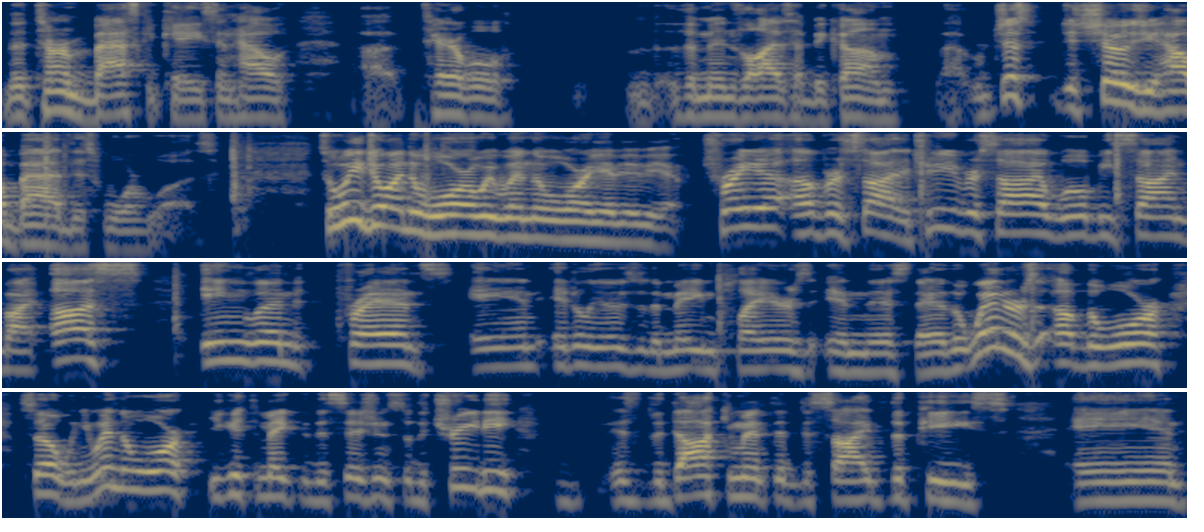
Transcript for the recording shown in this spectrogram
the term basket case and how uh, terrible the men's lives have become. Uh, just it shows you how bad this war was. So we join the war, we win the war. Yeah, yeah, yeah. Treaty of Versailles. The Treaty of Versailles will be signed by us, England, France, and Italy. Those are the main players in this. They are the winners of the war. So when you win the war, you get to make the decision. So the treaty is the document that decides the peace. And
